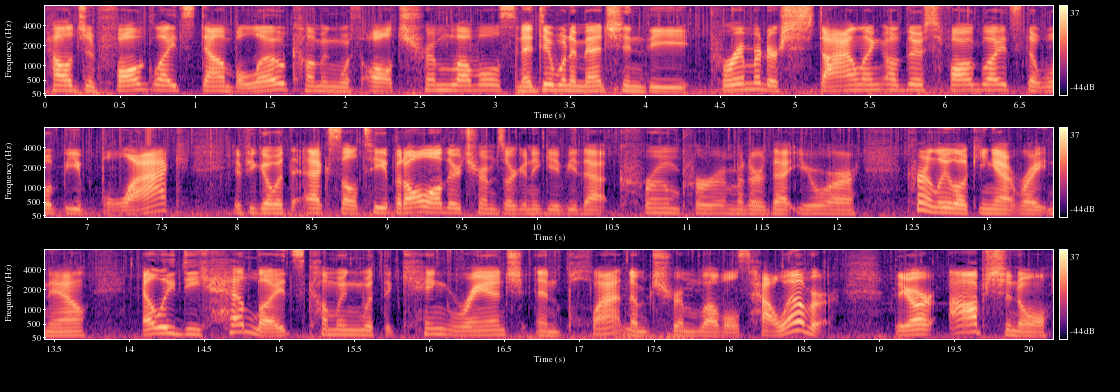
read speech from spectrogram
Halogen fog lights down below coming with all trim levels. And I did want to mention the perimeter styling of those fog lights that will be black if you go with the XLT, but all other trims are going to give you that chrome perimeter that you are currently looking at right now. LED headlights coming with the King Ranch and Platinum trim levels. However, they are optional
